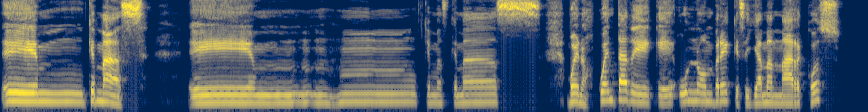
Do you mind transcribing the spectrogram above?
Em, ¿Qué más? Em, ¿Qué más? ¿Qué más? Bueno, cuenta de que un hombre que se llama Marcos,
